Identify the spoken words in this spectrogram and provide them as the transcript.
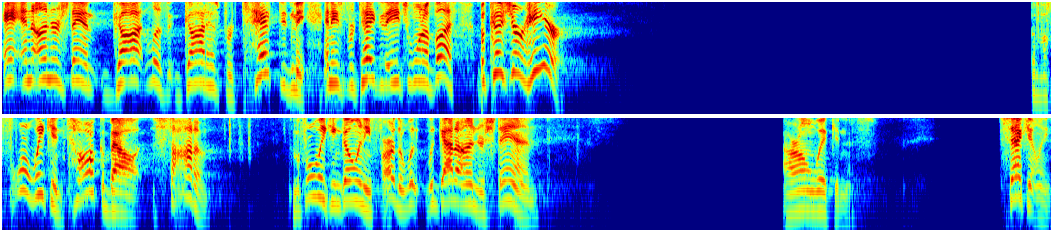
and, and understand God, listen, God has protected me and He's protected each one of us because you're here. But before we can talk about Sodom, before we can go any further, we, we got to understand our own wickedness. Secondly,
